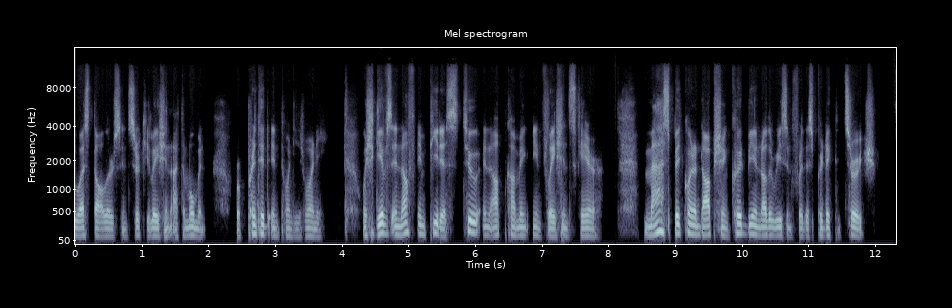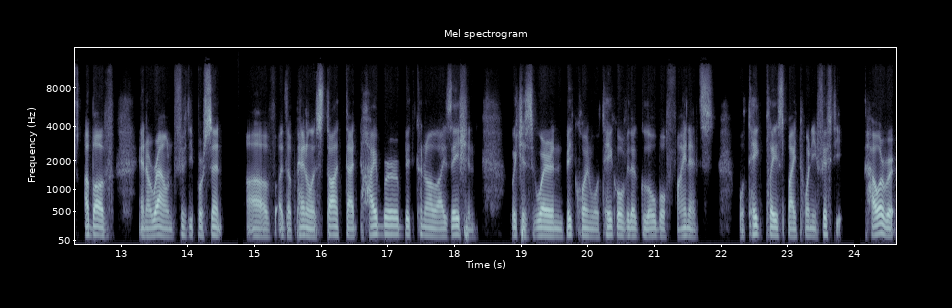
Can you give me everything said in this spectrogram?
US dollars in circulation at the moment were printed in 2020, which gives enough impetus to an upcoming inflation scare. Mass Bitcoin adoption could be another reason for this predicted surge above and around 50% of the panelists thought that hyper Bitcoinization, which is wherein Bitcoin will take over the global finance, will take place by 2050. However,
